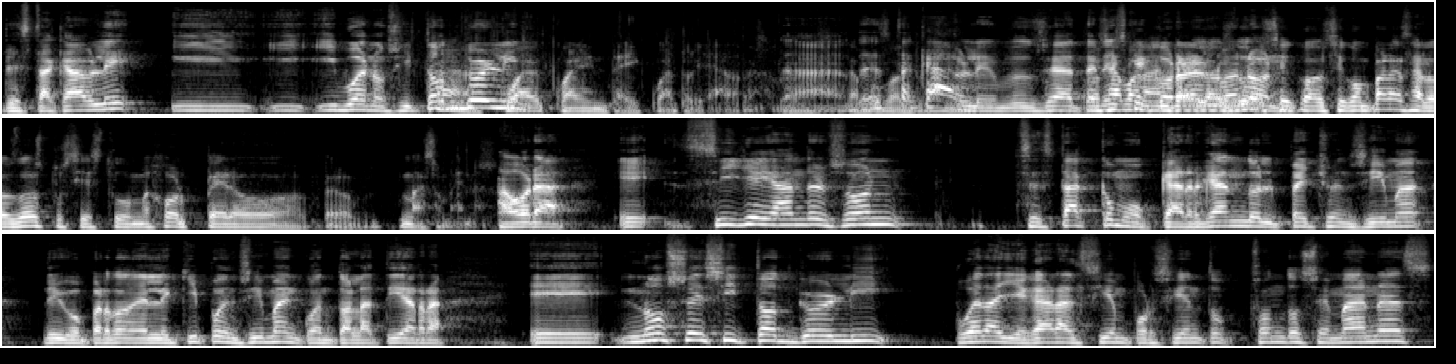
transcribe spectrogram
destacable. Y, bueno, si Todd Gurley. 44 yardas. Ah, destacable. O sea, tenés que correr el balón. si, comparas a los dos, pues sí estuvo mejor, pero, pero más o menos. Ahora, eh, CJ Anderson se está como cargando el pecho encima, digo, perdón, el equipo encima en cuanto a la tierra. Eh, no sé si Todd Gurley pueda llegar al 100%. Son dos semanas.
